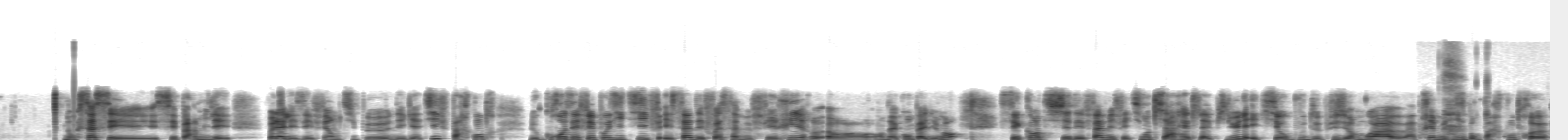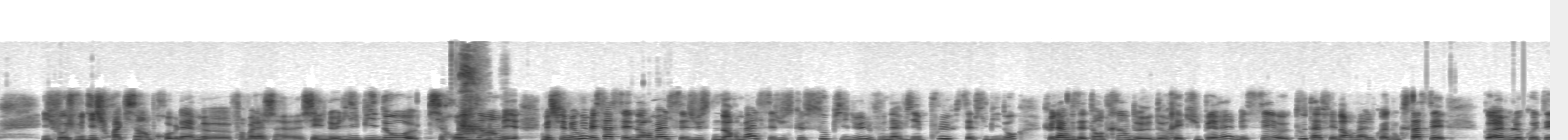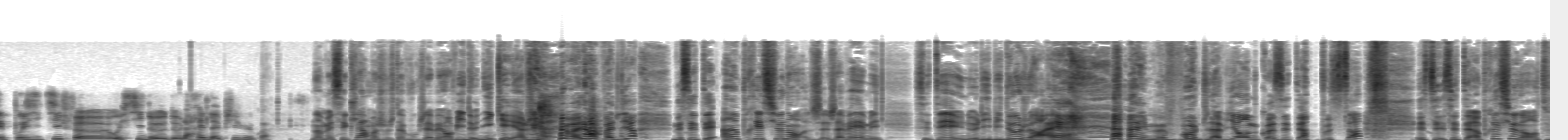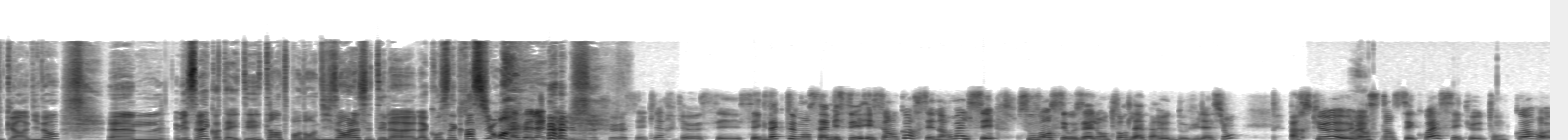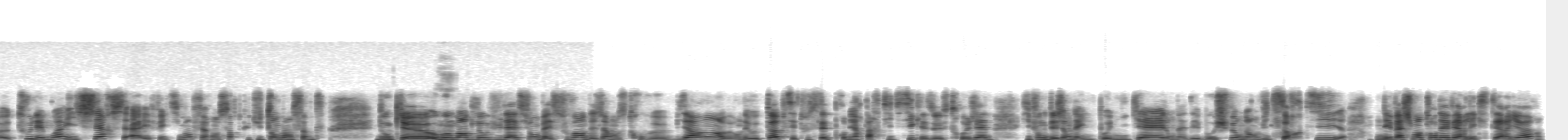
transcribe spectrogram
Donc ça, c'est parmi les, voilà les effets un petit peu négatifs. Par contre, le gros effet positif, et ça, des fois, ça me fait rire en, accompagnement, c'est quand j'ai des femmes, effectivement, qui arrêtent la pilule et qui, au bout de plusieurs mois euh, après, me disent Bon, par contre, euh, il faut que je vous dise, je crois qu'il y a un problème. Euh, enfin, voilà, j'ai une libido qui revient. mais, mais je fais Mais oui, mais ça, c'est normal, c'est juste normal. C'est juste que sous pilule, vous n'aviez plus cette libido, que là, vous êtes en train de, récupérer, mais c'est tout à fait normal, quoi. Donc, ça, c'est quand même le côté positif aussi de, de l'arrêt de la pilule, quoi. Non, mais c'est clair, moi je, t'avoue que j'avais envie de niquer, hein, je vais pas te dire, mais c'était impressionnant. J'avais, mais c'était une libido, genre, il me faut de la viande, quoi, c'était un peu ça. Et c'était impressionnant en tout cas, hein, dis donc. Euh, mais c'est vrai, quand t'as été éteinte pendant 10 ans, là, c'était la, consécration. Ah ben là, t'allumes le feu, c'est clair que c'est exactement ça. Mais et c'est encore, c'est normal, c'est souvent c'est aux alentours de la période d'ovulation. Parce que euh, l'instinct, c'est quoi? C'est que ton corps, euh, tous les mois, il cherche à effectivement faire en sorte que tu tombes enceinte. Donc, euh, au mm. moment de l'ovulation, ben, souvent, déjà, on se trouve bien, on est au top. C'est toute cette première partie de cycle, les œstrogènes, qui font que déjà, on a une peau nickel, on a des beaux cheveux, on a envie de sortir. On est vachement tourné vers l'extérieur.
